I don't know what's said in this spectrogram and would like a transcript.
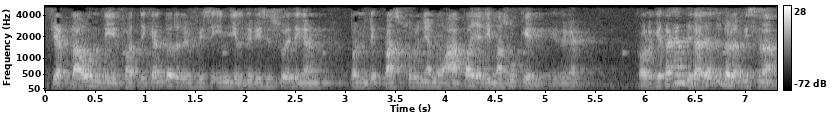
Setiap tahun di Vatikan itu ada revisi Injil. Jadi sesuai dengan pasturnya mau apa ya dimasukin. gitu kan. Kalau kita kan tidak ada itu dalam Islam.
